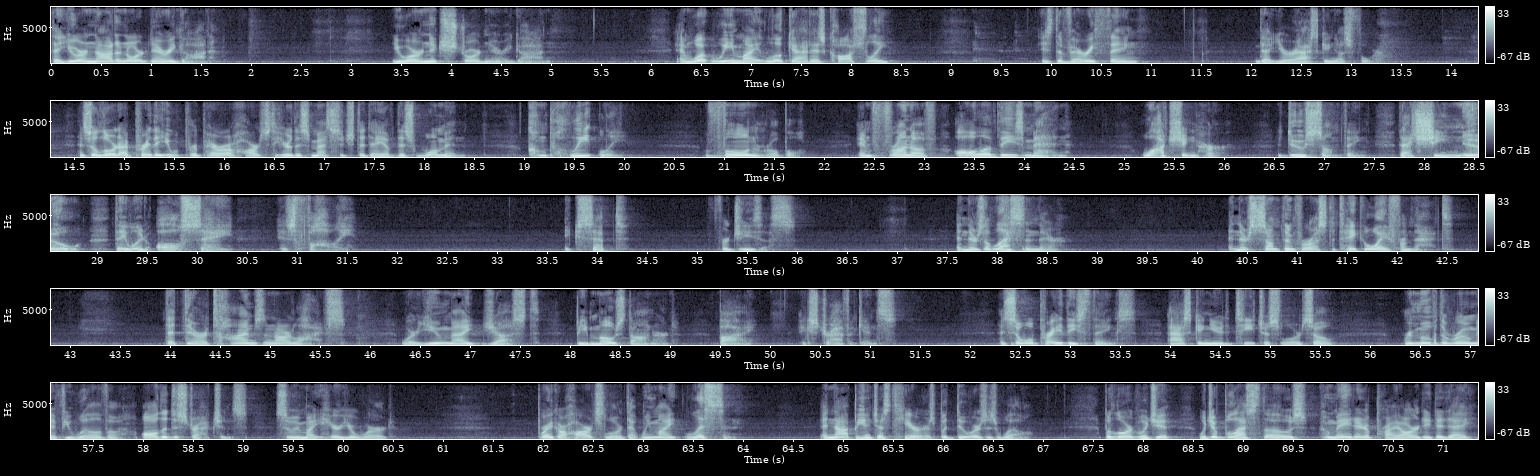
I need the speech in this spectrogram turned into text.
that you are not an ordinary God you are an extraordinary God. And what we might look at as costly is the very thing that you're asking us for. And so, Lord, I pray that you would prepare our hearts to hear this message today of this woman completely vulnerable in front of all of these men watching her do something that she knew they would all say is folly except for Jesus. And there's a lesson there And there's something for us to take away from that. That there are times in our lives where you might just be most honored by extravagance. And so we'll pray these things, asking you to teach us, Lord. So remove the room, if you will, of uh, all the distractions so we might hear your word. Break our hearts, Lord, that we might listen and not be just hearers, but doers as well. But Lord, would you, would you bless those who made it a priority today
